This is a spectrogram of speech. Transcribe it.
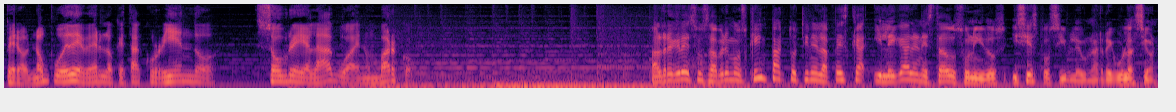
pero no puede ver lo que está ocurriendo sobre el agua en un barco. Al regreso sabremos qué impacto tiene la pesca ilegal en Estados Unidos y si es posible una regulación.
